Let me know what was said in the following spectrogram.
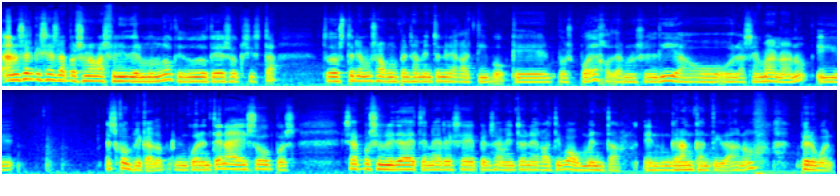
a no ser que seas la persona más feliz del mundo, que dudo que eso exista, todos tenemos algún pensamiento negativo que pues puede jodernos el día o, la semana, ¿no? Y es complicado, porque en cuarentena eso, pues esa posibilidad de tener ese pensamiento negativo aumenta en gran cantidad, ¿no? Pero bueno.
